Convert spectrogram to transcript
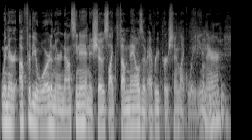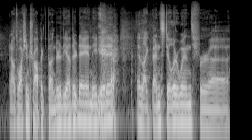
when they're up for the award and they're announcing it and it shows like thumbnails of every person like waiting there. and I was watching Tropic Thunder the other day and they did Yeah. it. And like Ben Stiller wins for uh,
